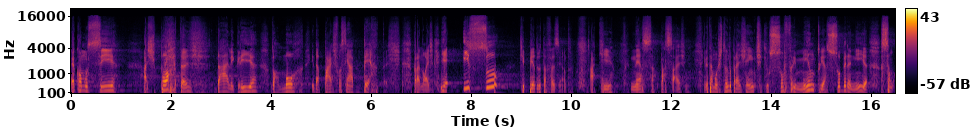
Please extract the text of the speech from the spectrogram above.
é como se as portas da alegria, do amor e da paz fossem abertas para nós. E é isso que Pedro está fazendo aqui nessa passagem. Ele está mostrando para a gente que o sofrimento e a soberania são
